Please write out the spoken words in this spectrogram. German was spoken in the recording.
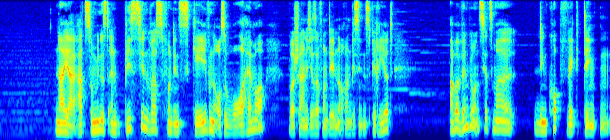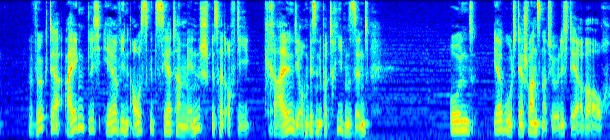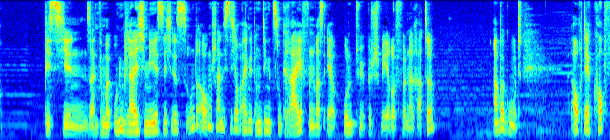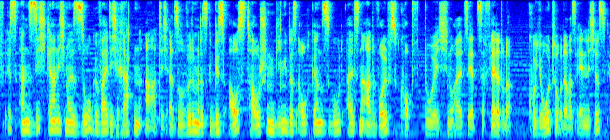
naja, er hat zumindest ein bisschen was von den Skaven aus Warhammer. Wahrscheinlich ist er von denen auch ein bisschen inspiriert. Aber wenn wir uns jetzt mal den Kopf wegdenken, wirkt er eigentlich eher wie ein ausgezehrter Mensch, bis halt auf die Krallen, die auch ein bisschen übertrieben sind. Und ja gut, der Schwanz natürlich, der aber auch bisschen, sagen wir mal, ungleichmäßig ist und augenscheinlich sich auch eignet, um Dinge zu greifen, was eher untypisch wäre für eine Ratte. Aber gut, auch der Kopf ist an sich gar nicht mal so gewaltig rattenartig. Also würde man das Gebiss austauschen, ginge das auch ganz gut als eine Art Wolfskopf durch, nur halt sehr zerfleddert oder Kojote oder was ähnliches.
